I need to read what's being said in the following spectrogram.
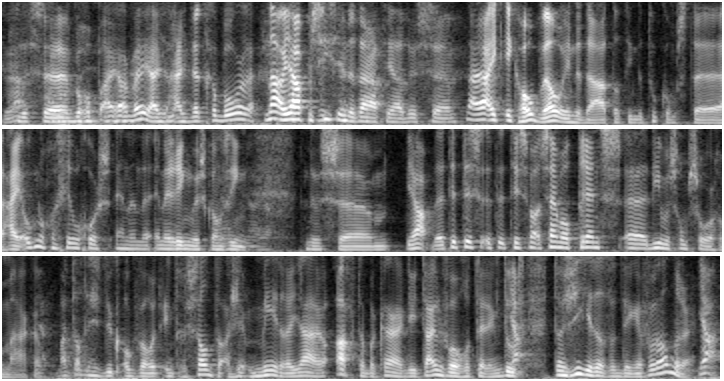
Ja, dus, hij eh, nog een paar jaar mee. Hij, is- hij is net geboren. Nou ja, precies inderdaad. Ja. Dus eh, nou ja, ik, ik hoop wel inderdaad dat in de toekomst eh, hij ook nog een geelgors en een, en een ringmus kan zien. Dus ehm, ja, het, het, is, het, het is wel, zijn wel trends eh, die me soms zorgen maken. Ja, maar dat is natuurlijk ook wel het interessante. Als je meerdere jaren achter elkaar die tuinvogeltelling doet, Ja. dan zie je dat er dingen veranderen. Ja,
